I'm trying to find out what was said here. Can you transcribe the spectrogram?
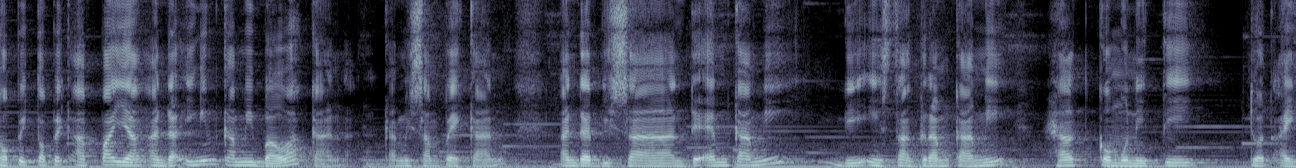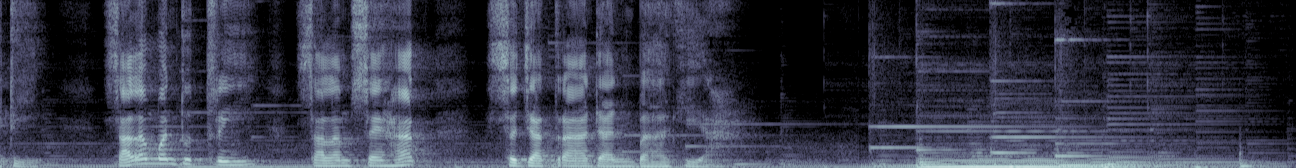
topik-topik apa yang Anda ingin kami bawakan, kami sampaikan, Anda bisa DM kami di Instagram kami Health Community id. Salam one two three, salam sehat, sejahtera dan bahagia.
